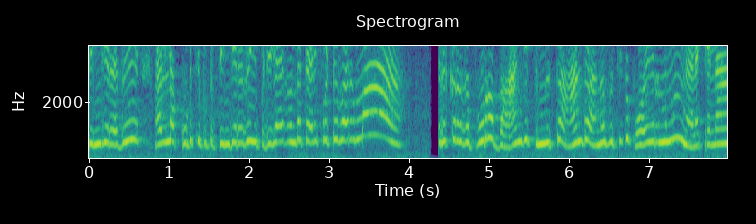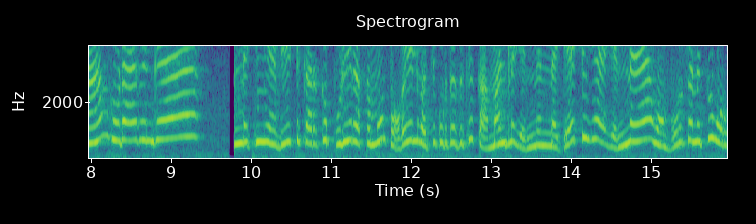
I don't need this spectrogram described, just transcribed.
திங்கிறது நல்லா குடிச்சுக்கிட்டு திங்கிறது இப்படி எல்லாம் இருந்தா சரிப்பட்டு வருமா? இருக்கிறத பூரா வாங்கி தின்னுட்டு ஆண்டு அனுபவிச்சுட்டு போயிடணும்னு நினைக்கலாம் கூடாதுங்க. இன்னைக்கு என் வீட்டுக்காருக்கு புளி ரசமும் துவையல் வச்சு கொடுத்ததுக்கு கமெண்ட்ல என்னென்ன கேட்டீங்க? என்ன? உன் புருஷனுக்கு ஒரு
